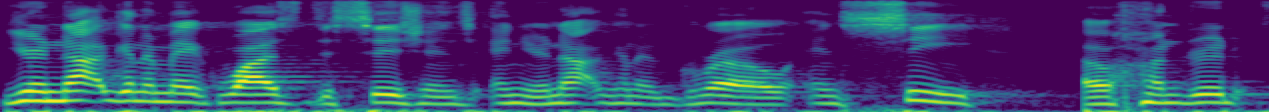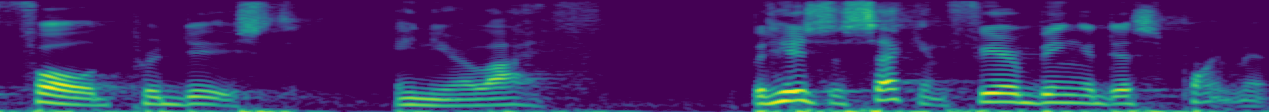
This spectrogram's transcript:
you're not going to make wise decisions and you're not going to grow and see a hundredfold produced in your life. But here's the second fear of being a disappointment.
